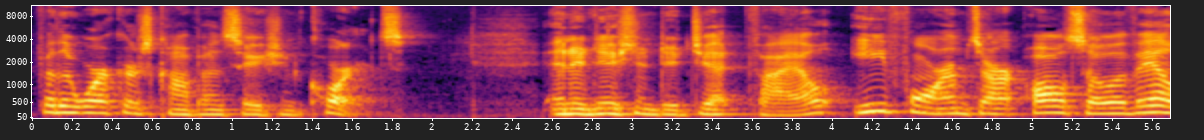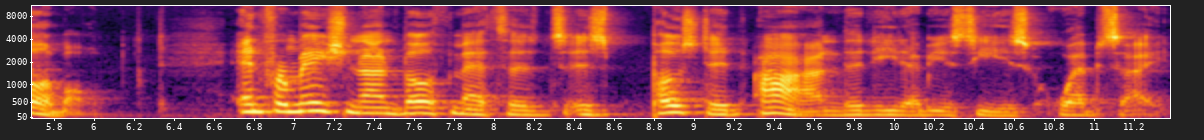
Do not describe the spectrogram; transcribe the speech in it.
for the workers' compensation courts. In addition to JetFile, e-forms are also available. Information on both methods is posted on the DWC's website.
